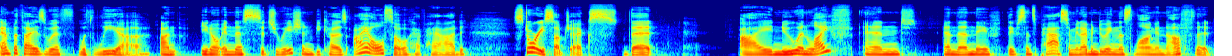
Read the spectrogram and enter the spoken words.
empathize with with Leah on you know in this situation because I also have had story subjects that I knew in life and and then they've they've since passed. I mean, I've been doing this long enough that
